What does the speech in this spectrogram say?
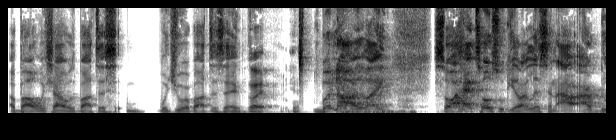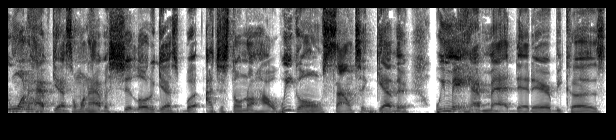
about what I was about to, what you were about to say. Go ahead. But no, like, so I had told Suki, like, listen, I, I do want to have guests. I want to have a shitload of guests, but I just don't know how we gonna sound together. We may have mad dead air because,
